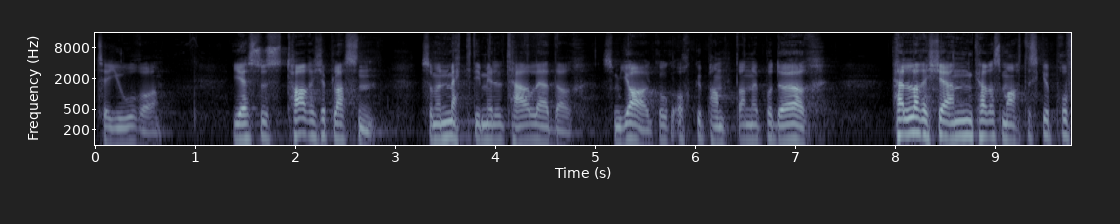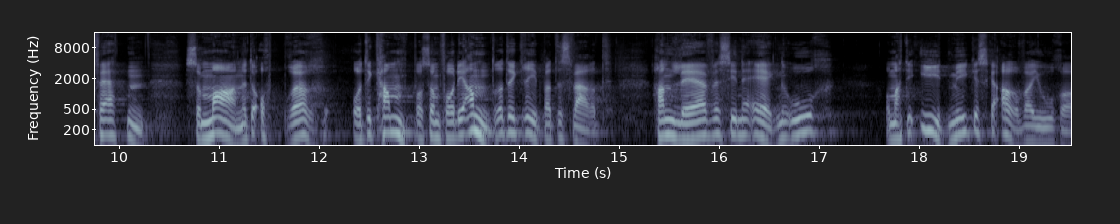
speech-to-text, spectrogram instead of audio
til jorda. Jesus tar ikke plassen som en mektig militærleder som jager okkupantene på dør. Heller ikke den karismatiske profeten som maner til opprør og til kamp, og som får de andre til å gripe til sverd. Han lever sine egne ord om at de ydmyke skal arve jorda,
